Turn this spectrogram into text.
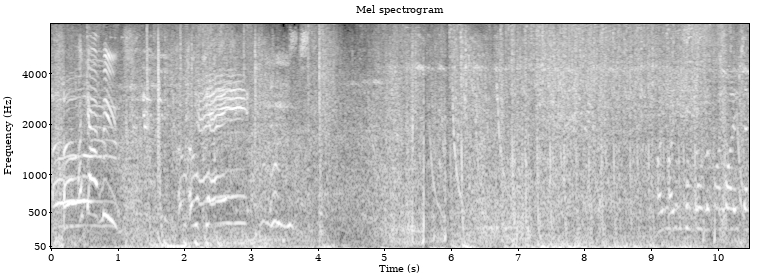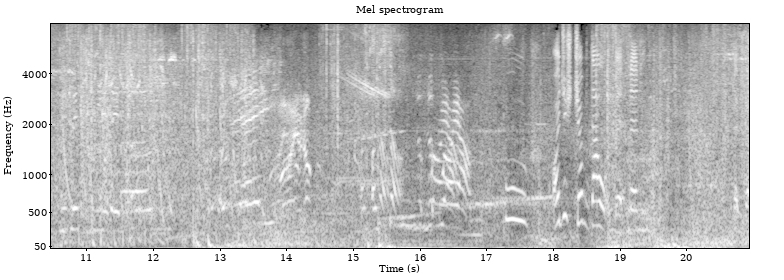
I can't move. Okay. Okay. I'm stuck. Look, look where I am. Ooh, I just jumped out of it and then. We go.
